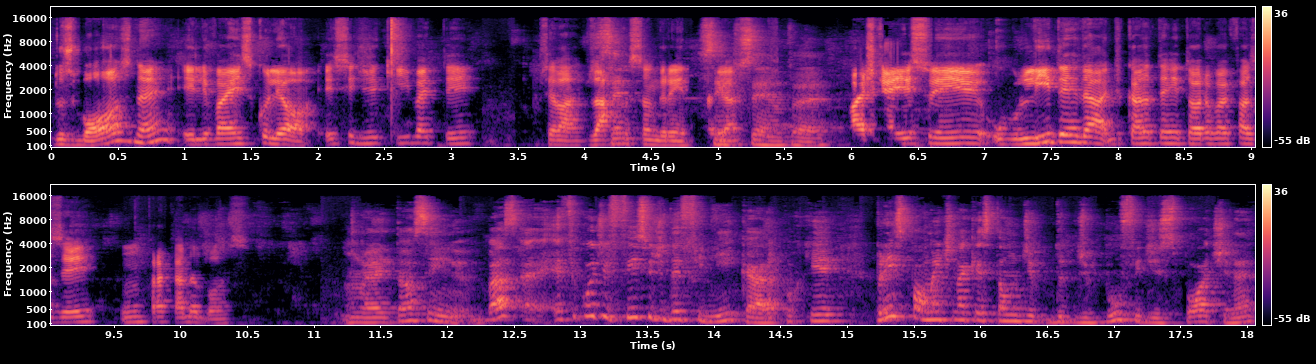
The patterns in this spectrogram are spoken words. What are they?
dos boss, né? Ele vai escolher, ó, esse dia aqui vai ter, sei lá, Zarca Sangrento, tá ligado? 100%, é. Acho que é isso aí. O líder da, de cada território vai fazer um pra cada boss. É, então, assim, é, ficou difícil de definir, cara, porque principalmente na questão de, de de buff de spot, né?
